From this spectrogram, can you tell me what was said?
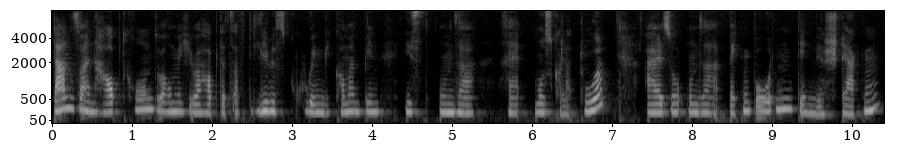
Dann so ein Hauptgrund, warum ich überhaupt jetzt auf die Liebeskugeln gekommen bin, ist unsere Muskulatur, also unser Beckenboden, den wir stärken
